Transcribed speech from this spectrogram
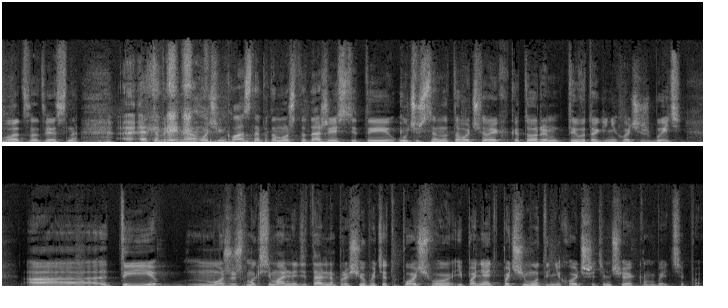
Вот, соответственно. Э, Это время очень классное, потому что даже если ты учишься на того человека, которым ты в итоге не хочешь быть, а, ты можешь максимально детально прощупать эту почву и понять, почему ты не хочешь этим человеком быть, типа.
